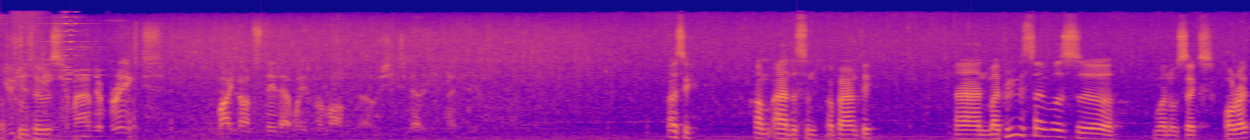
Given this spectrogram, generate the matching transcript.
of You truth there is. Commander Briggs. Might not stay that way for long though. She's very competitive. I see. I'm Anderson, apparently. And my previous time was uh, 106. Alright.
